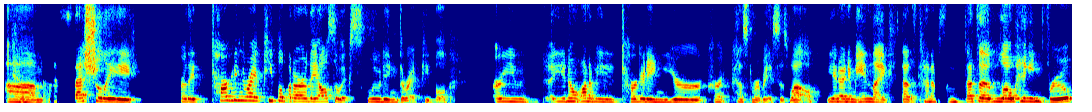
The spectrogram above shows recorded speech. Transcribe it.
Um, sure. especially are they targeting the right people, but are they also excluding the right people? Are you you don't want to be targeting your current customer base as well? You know what I mean? Like that's kind of some that's a low hanging fruit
